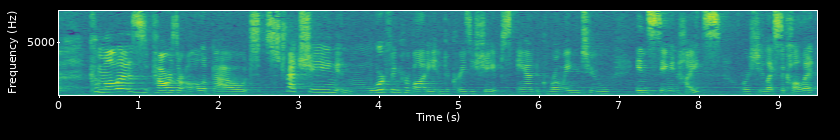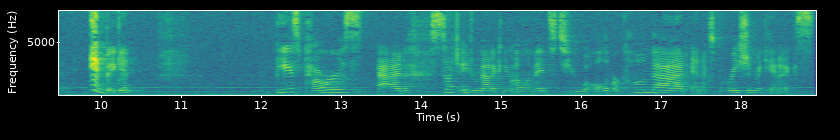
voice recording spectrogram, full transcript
Kamala's powers are all about stretching and morphing her body into crazy shapes and growing to insane heights, or she likes to call it embiggen. These powers add such a dramatic new element to all of our combat and exploration mechanics.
